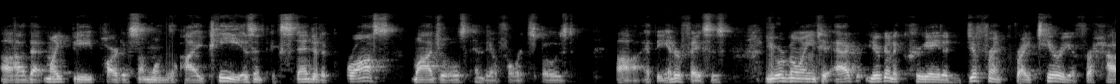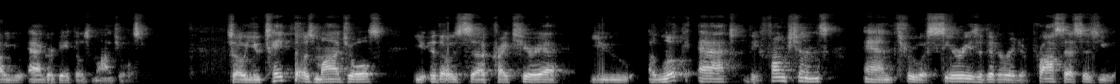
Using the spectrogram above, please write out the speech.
uh, that might be part of someone's IP isn't extended across modules and therefore exposed uh, at the interfaces, you're going to you're going to create a different criteria for how you aggregate those modules. So you take those modules, you, those uh, criteria, you uh, look at the functions, and through a series of iterative processes, you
